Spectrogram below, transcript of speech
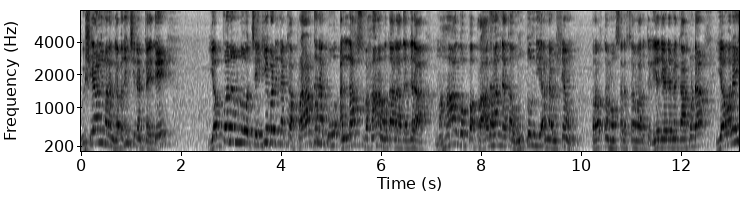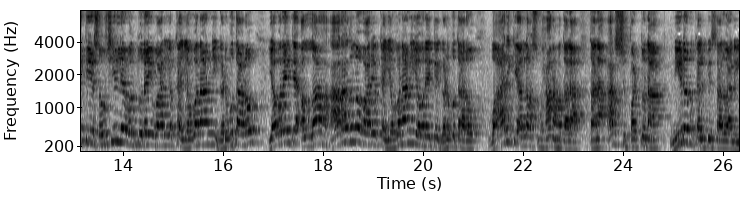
విషయాన్ని మనం గమనించినట్లయితే యవ్వనంలో చెయ్యబడిన ప్రార్థనకు అల్లాహ్ సుబహాన హోతాల దగ్గర మహా గొప్ప ప్రాధాన్యత ఉంటుంది అన్న విషయం ప్రవక్త మొహసరస్వం వారు తెలియజేయడమే కాకుండా ఎవరైతే సౌశీల్యవంతులై వారి యొక్క యవ్వనాన్ని గడుపుతారో ఎవరైతే అల్లాహ్ ఆరాధనలో వారి యొక్క యవ్వనాన్ని ఎవరైతే గడుపుతారో వారికి అల్లాహ్ సుభానహతల తన అర్ష్ పట్టున నీడను కల్పిస్తారు అని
